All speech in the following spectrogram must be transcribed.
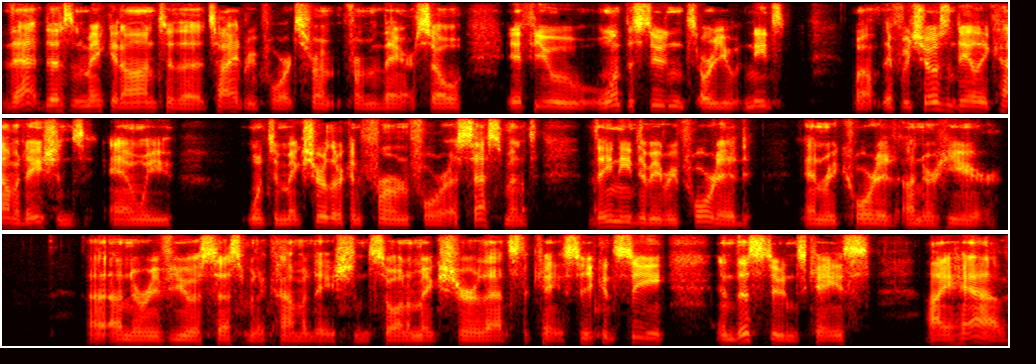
that doesn't make it on to the TIDE reports from, from there. So if you want the students or you need, well, if we've chosen daily accommodations and we want to make sure they're confirmed for assessment, they need to be reported and recorded under here, uh, under review assessment accommodations. So I wanna make sure that's the case. So you can see in this student's case, I have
